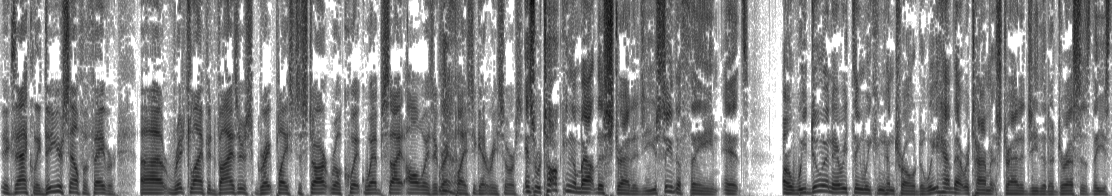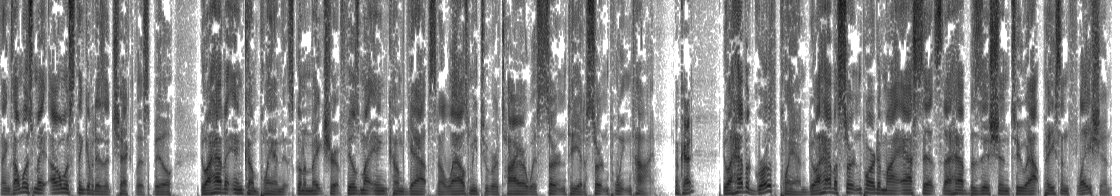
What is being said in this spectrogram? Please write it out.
exactly. Do yourself a favor. Uh, Rich Life Advisors, great place to start. Real quick website, always a great yeah. place to get resources. As we're talking about this strategy, you see the theme. It's are we doing everything we can control? Do we have that retirement strategy that addresses these things? I almost make, I almost think of it as a checklist, Bill. Do I have an income plan that's going to make sure it fills my income gaps and allows me to retire with certainty at a certain point in time? Okay. Do I have a growth plan? Do I have a certain part of my assets that I have positioned to outpace inflation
